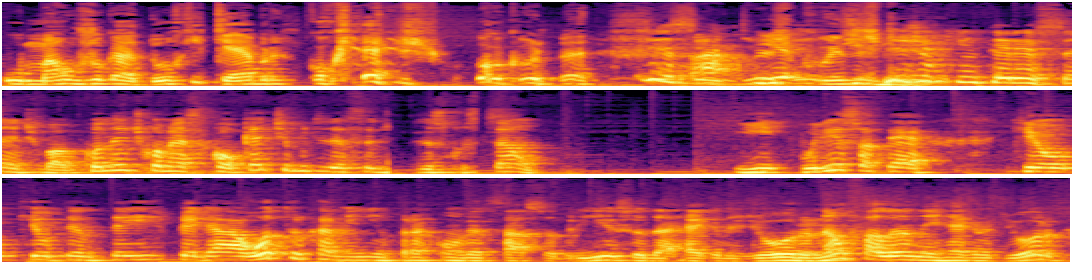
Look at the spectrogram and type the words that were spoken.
o mau jogador que quebra qualquer jogo, né? Exato. E, e veja que... que interessante, Bob. Quando a gente começa qualquer tipo de discussão, e por isso até que eu, que eu tentei pegar outro caminho para conversar sobre isso, da regra de ouro, não falando em regra de ouro,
